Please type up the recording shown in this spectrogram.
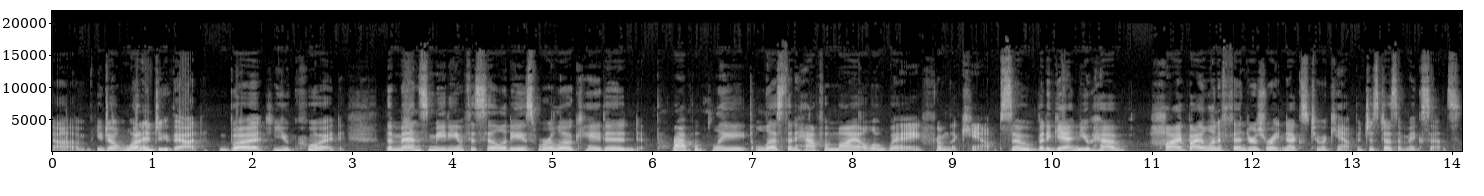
Um, you don't want to do that, but you could. The men's medium facilities were located probably less than half a mile away from the camp. So, but again, you have high violent offenders right next to a camp. It just doesn't make sense.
